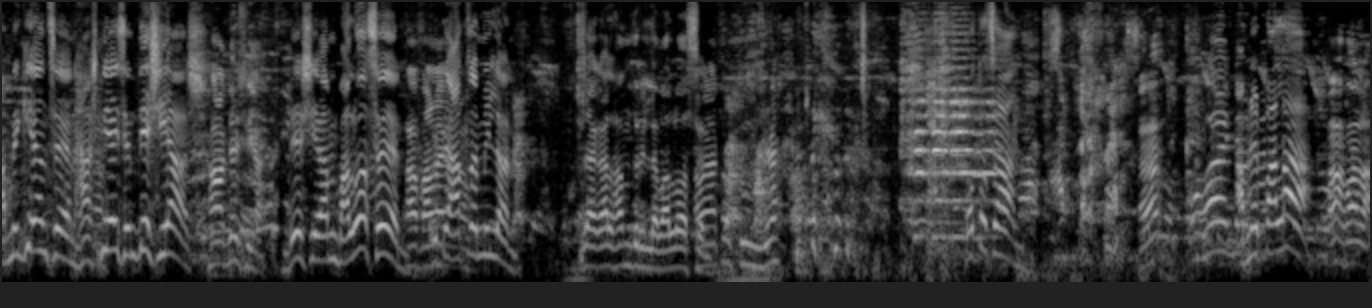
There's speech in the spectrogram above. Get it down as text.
আপনি কি আনছেন? হাঁস নিয়ে আইছেন? দেশি হাঁস? হ্যাঁ দেশিয়া দেশি আমি ভালো আছেন। আচ্ছা মিলান। যাক আলহামদুলিল্লাহ ভালো আছেন। কত চান? আপনার পালা? হ্যাঁ ভালো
